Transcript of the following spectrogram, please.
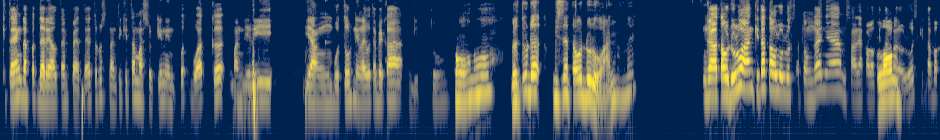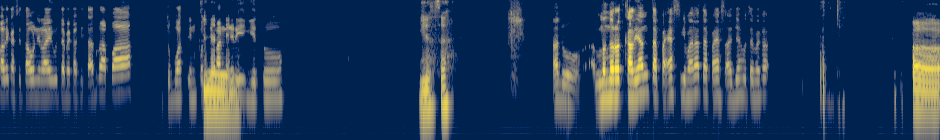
kita yang dapat dari LTMPT terus nanti kita masukin input buat ke mandiri yang butuh nilai UTBK gitu. Oh, berarti udah bisa tahu duluan. Nggak tahu duluan, kita tahu lulus atau enggaknya. Misalnya kalau kita Oh. nggak lulus, kita bakal dikasih tahu nilai UTBK kita berapa. Itu buat input Iya, iya. mandiri gitu. Iya, sih. Aduh, menurut kalian TPS gimana? TPS aja UTBK? Eh,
